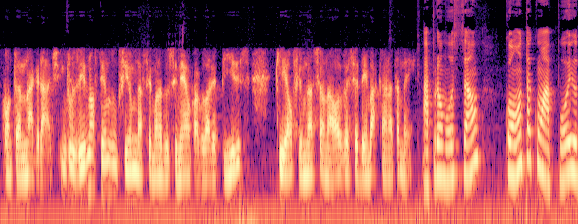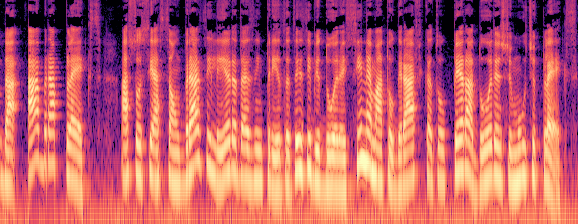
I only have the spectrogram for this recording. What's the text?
contando na grade. Inclusive nós temos um filme na Semana do Cinema com a Glória Pires que é um filme nacional e vai ser bem bacana também. A promoção conta com o apoio da Abraplex, Associação Brasileira das Empresas Exibidoras Cinematográficas Operadoras de Multiplex,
